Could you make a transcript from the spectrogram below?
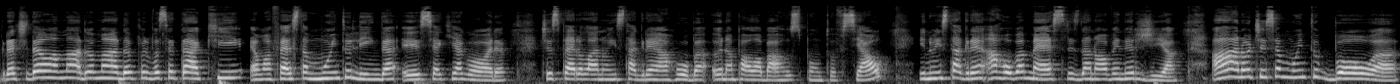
Gratidão, amado, amada, por você estar aqui. É uma festa muito linda, esse aqui agora. Te espero lá no Instagram, arroba anapaulabarros.oficial e no Instagram, arroba mestres da nova energia. Ah, notícia muito boa!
